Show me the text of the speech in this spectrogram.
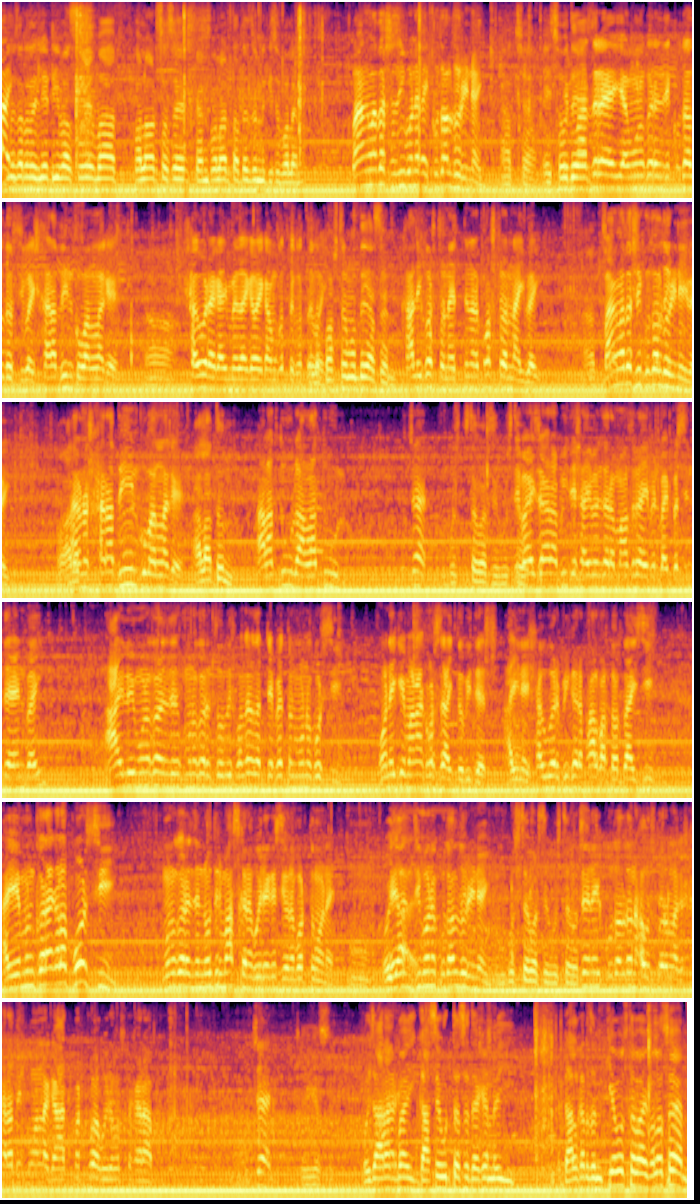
আপনার যারা রিলেটিভ আছে বা ফলোয়ার্স আছে ফ্যান ফলোয়ার তাদের জন্য কিছু বলেন। বাংলাদেশ জীবনে ভাই কোদাল ধরি নাই। আচ্ছা এই সৌদে মনে করেন যে কোদাল ধরছি ভাই সারাদিন কোবাল লাগে। সাগরে ভাই কাম করতে করতে ভাই। কষ্টের আছেন। খালি কষ্ট নাই কষ্ট আর নাই ভাই। আচ্ছা। বাংলাদেশে কোদাল ধরি নাই ভাই। কারণ সারাদিন কোবাল লাগে। আলাতুল। আলাতুল আলাতুল। বুঝছেন? বুঝতে পারছি বুঝতে ভাই যারা বিদেশ আইবেন যারা মাঝরে আইবেন ভাই চিন্তা আইন ভাই। আইলেই মনে করেন যে মনে করেন চল্লিশ পঞ্চাশ হাজার টাকা বেতন মনে করছি। অনেকে মানা করছে আইতো বিদেশ। আই নাই সাগুয়ার বিঘারে ফাল পারতে আইছি আর এমন করা গেল পড়ছি। মনে করেন যে নদীর মাঝখানে বইরে গেছি না বর্তমানে। ওই এই জীবনে কোদাল ধরি নাই। বুঝতে পারছি বুঝতে পারছি। এই কোদাল ধরুন হাউস করার লাগে সারাদিন তোমার লাগে হাত পাট খোয়া হইর অবস্থা খারাপ। বুঝছেন? ঠিক আছে। ওই যে আরেক আর- ভাই গাছে উঠতেছে দেখেন ওই ডাল কাটার জন্য। কি অবস্থা ভাই ভালো আছেন?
